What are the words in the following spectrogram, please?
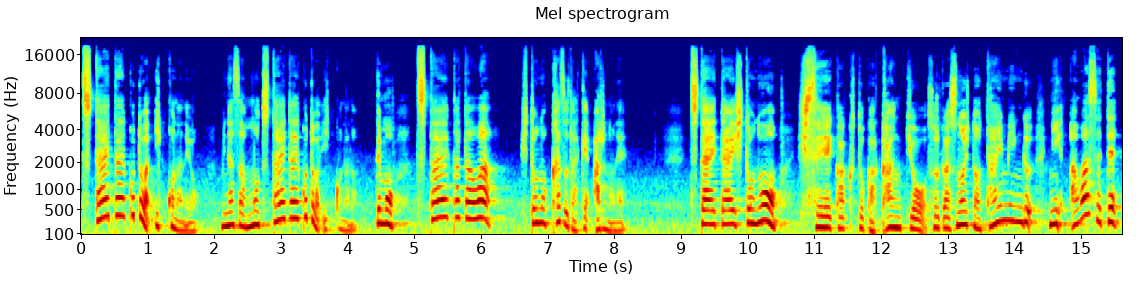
伝えたいことは1個なのよ。皆さんも伝えたいことは1個なの。でも伝え方は人の数だけあるのね。伝えたい人の性格とか環境それからその人のタイミングに合わせて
